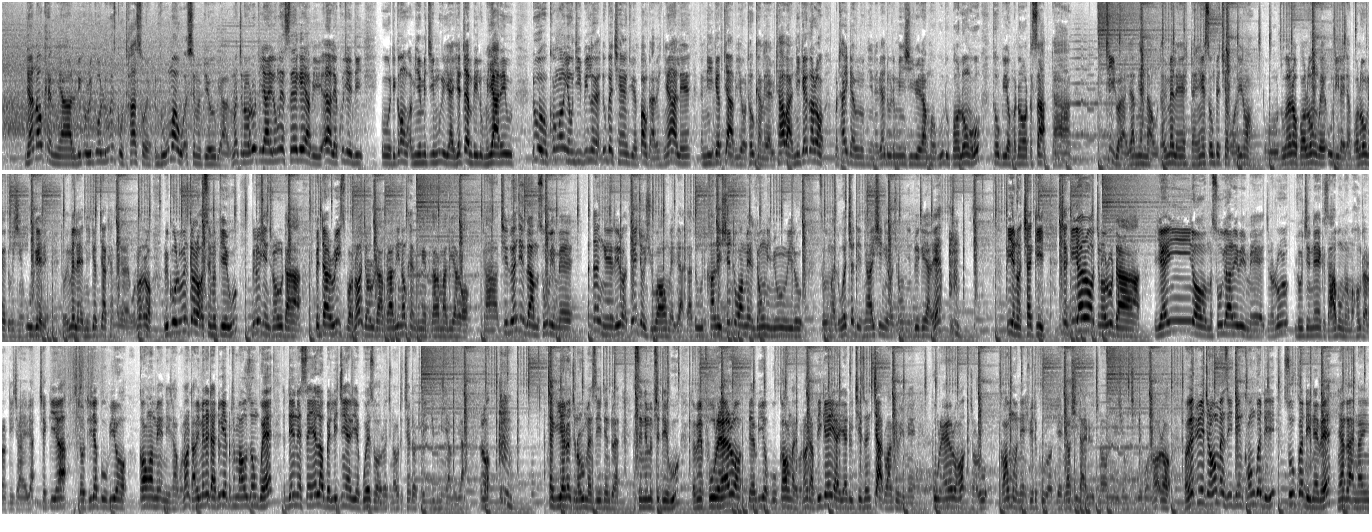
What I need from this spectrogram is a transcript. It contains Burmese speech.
ညနောက်ခံနေရရီကိုလူးဝစ်ကိုထားဆိုရင်ဘယ်လို့မှကိုအဆင်မပြေဘူးဗျာเนาะကျွန်တော်တို့တရားရီလုံးနဲ့ဆဲခဲ့ရပြီအဲ့ဒါလေခုချိန်ဒီဟိုဒီကောင်အမြင်မကြည့်မှုတွေကရက်တက်ပေးလို့မရသေးဘူး သူ့ကိုကောင်းကောင်းယုံကြည်ပြီးလို့သူ့ဘက်ချမ်းကြီးပဲပေါက်တာပဲညကလည်းအနီကက်ပြပြီးတော့ထုတ်ခံလိုက်ရပြီထားပါအနီကက်ကတော့မထိုက်တယ်လို့မြင်တယ်ဗျာသူတမင်ရှိရွေတာမဟုတ်ဘူးသူဘောလုံးကိုထုတ်ပြီးတော့မတော်တဆဒါထိသွားတာဗျာမျက်နှာကိုဒါပေမဲ့လည်းဒန်ရဲ့ဆုံးဖြတ်ချက်ပေါ့လေနော်ဟိုသူကတော့ဘောလုံးပဲဥတီလိုက်တာဘောလုံးလည်းသူရှင်ဥခဲ့တယ်ဒါပေမဲ့လည်းအနီကက်ပြခံလိုက်ရတယ်ပေါ့နော်အဲ့တော့ Rico Lewis ကတော့အဆင်မပြေဘူးပြီးလို့ရှိရင်ကျွန်တော်တို့ဒါ Peter Rees ပေါ့နော်ကျွန်တော်တို့ဒါဘရာဇီးနောက်ခံလူငယ်ကစားသမားလေးကတော့ဒါခြေစွမ်းခြေစားမစိုးပေမဲ့ အတက်ငယ်လေးတော့အတွေ့အကြုံယူအောင်ပဲဗျဒါသူတစ်ခါလေးရှင်းထုတ်ရမယ့်အလုံးတွေမျိုးတွေလို့ဆိုမှလိုအပ်ချက်တွေအများကြီးရှိနေတော့ကျွန်တော်မြင်တွေ့ခဲ့ရတယ်ပြီးရင်တော့ Chucky Chucky ကတော့ကျွန်တော်တို့ဒါအရင်တော့မဆိုးရွားသေးပေမဲ့ကျွန်တော်တို့လိုချင်တဲ့ကစားပုံတော့မဟုတ်တာတော့တေချာရဲ့ဗျ Chucky ကကျွန်တော်ဒီတက်ပို့ပြီးတော့ကောင်းရမယ့်အနေထားပေါ့နော်ဒါပေမဲ့လည်းဒါသူ့ရဲ့ပထမအဆုံးပွဲအတင်းနဲ့10ရက်လောက်ပဲလေ့ကျင့်ရတဲ့ပွဲဆိုတော့ကျွန်တော်တို့တစ်ချက်တော့တတိပြုမိရမယ်ဗျအဲ့တော့ ချက်ကီကတော့ကျွန်တော်တို့မန်စီးတင်းအတွက်အစင်းနဲ့မဖြစ်သေးဘူးဒါပေမဲ့ဖိုရယ်ကတော့ပြန်ပြီးတော့ပိုကောင်းလိုက်ပါတော့ဒါပြီးခဲ့ရရတူခြေစွမ်းကျသွားကြပြီမဲ့ဖိုရယ်ကတော့ကျွန်တော်တို့ကောင်းမွန်တဲ့အရွေးတစ်ခုတော့ပြန်ရောက်ရှိလာပြီလို့ကျွန်တော်အနေရှုံကြည့်ရပေါ့နော်အဲ့တော့ဘာပဲဖြစ်ဖြစ်ကျွန်တော်တို့မန်စီးတင်းကောင်းကွက်တွေစိုးကွက်တွေနဲ့ပဲညကအနိုင်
